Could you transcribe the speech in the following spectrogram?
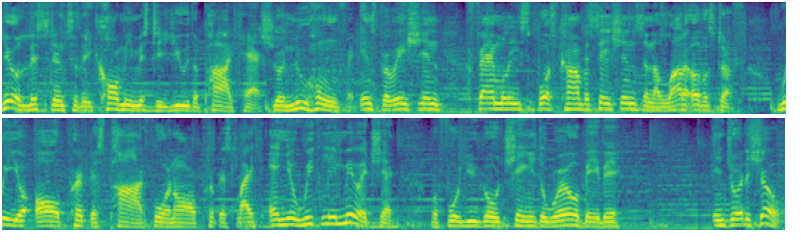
You're listening to the Call Me Mr. You, the podcast, your new home for inspiration, family, sports conversations, and a lot of other stuff. We're your all purpose pod for an all purpose life and your weekly mirror check before you go change the world, baby. Enjoy the show.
